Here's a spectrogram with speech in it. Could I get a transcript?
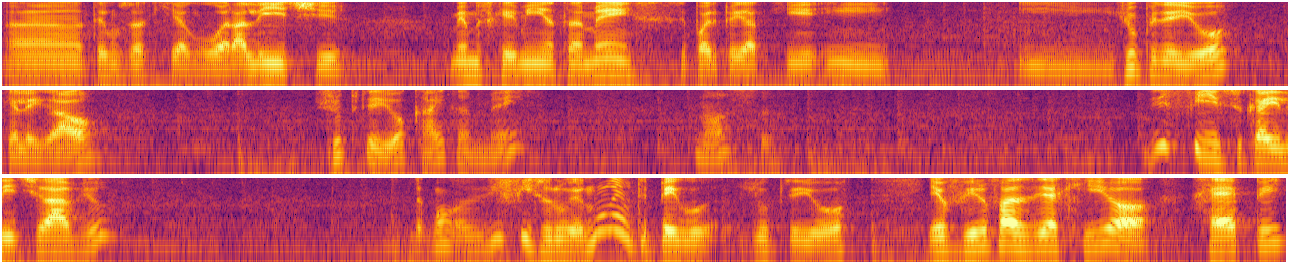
Uh, temos aqui agora a Lite, mesmo esqueminha também. Você pode pegar aqui em, em Júpiter Io, que é legal. Júpiter Io cai também? Nossa. Difícil cair Elite lá, viu? Difícil, eu não lembro de ter pego Júpiter Io. Eu prefiro fazer aqui, ó, Rap,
